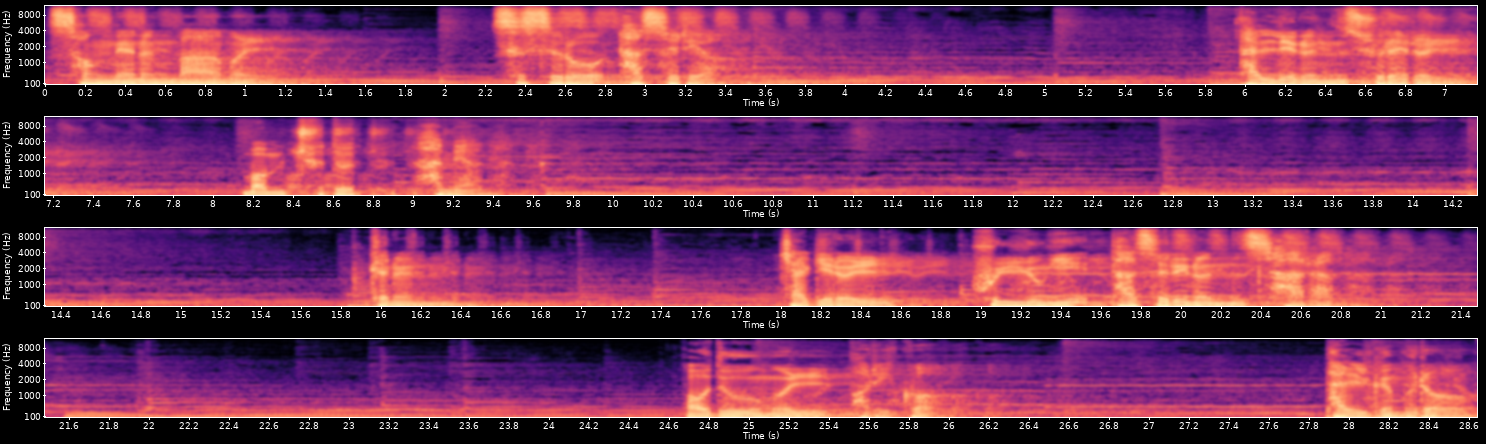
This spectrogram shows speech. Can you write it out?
성내는 마음을 스스로 다스려 달리는 수레를 멈추듯 하면 그는 자기를 훌륭히 다스리는 사람 어두움을 버리고 밝음으로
